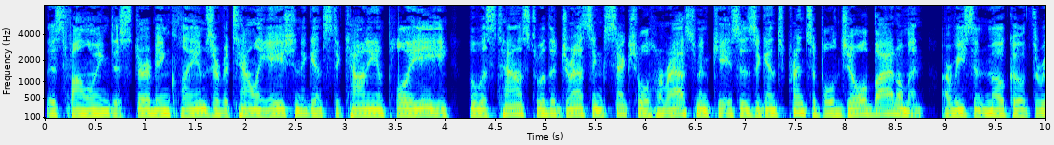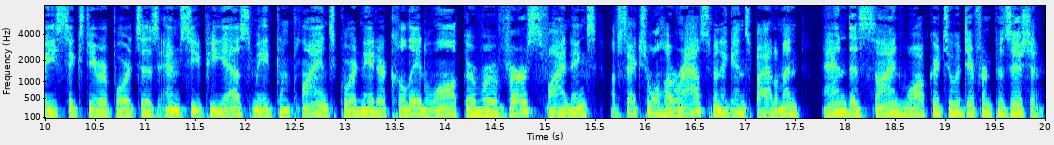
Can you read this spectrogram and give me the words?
This following disturbing claims of retaliation against a county employee who was tasked with addressing sexual harassment cases against Principal Joel Beidleman. A recent MoCo 360 report says MCPS made compliance coordinator Khalid Walker reverse findings of sexual harassment against Beidleman and assigned Walker to a different position.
